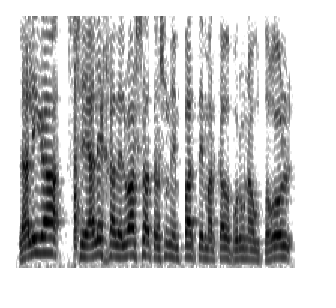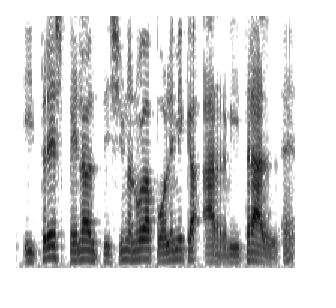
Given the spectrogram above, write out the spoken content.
La liga se aleja del Barça tras un empate marcado por un autogol y tres penaltis y una nueva polémica arbitral, ¿eh?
